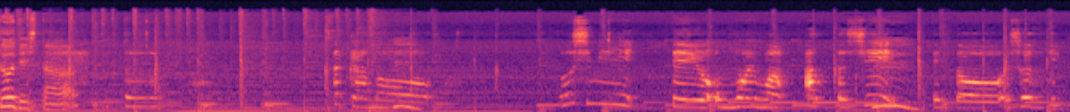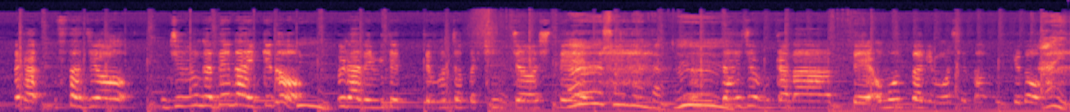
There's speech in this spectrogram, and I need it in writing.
どうでした？となんかあの、楽しみっていう思いもあったし、うん。えっと正直なんかスタジオ自分が出ないけど、うん。裏で見ててもちょっと緊張して。ああそうなんだ。ううんん大丈夫かなって思ったりもしてたんですけど、はい。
